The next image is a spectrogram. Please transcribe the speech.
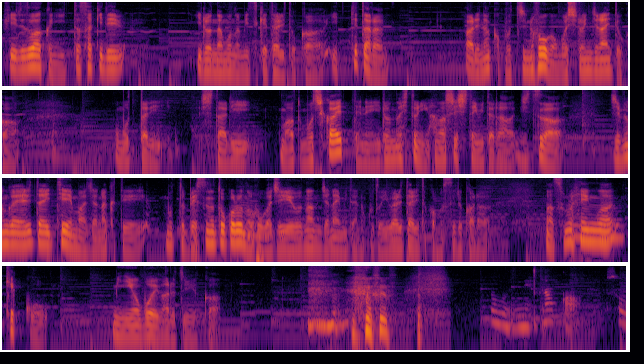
フィールドワークに行った先でいろんなものを見つけたりとか行ってたらあれなんかこっちの方が面白いんじゃないとか思ったりしたり、まあ、あと持ち帰ってねいろんな人に話してみたら実は自分がやりたいテーマじゃなくてもっと別のところの方が重要なんじゃないみたいなことを言われたりとかもするから、まあ、その辺は結構身に覚えがあるというか、そうね。なんかそう。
